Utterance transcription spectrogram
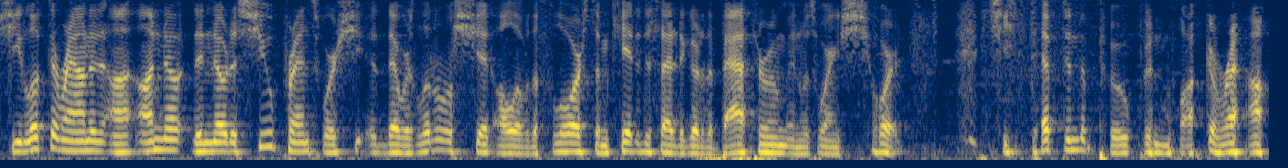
She looked around and, uh, unno- and noticed shoe prints where she, there was literal shit all over the floor. Some kid had decided to go to the bathroom and was wearing shorts. She stepped in the poop and walked around.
